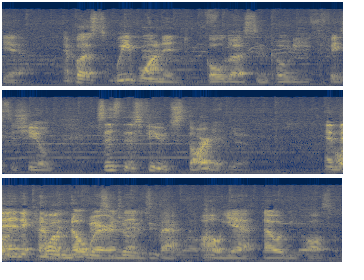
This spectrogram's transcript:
Yeah. And plus, we've wanted Goldust and Cody to face the Shield since this feud started. Yeah. And Oh, then it kind of went nowhere, and then it's back. Oh, yeah, that would be awesome.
